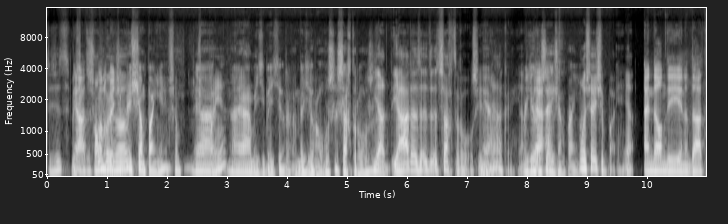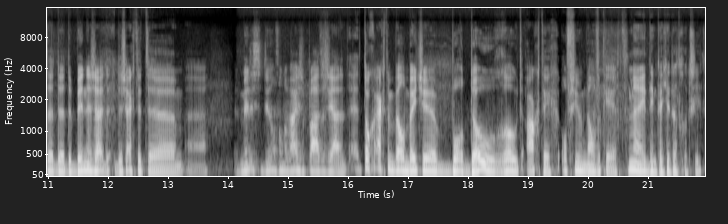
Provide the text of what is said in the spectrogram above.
wat is het? Ja, het is wel een beetje- amberrood. Een champagne. Cham- Ja, champagne? Nou ja, een beetje, beetje, een beetje roze, zachte roze. Ja, ja dat, het, het zachte roze. Ja, Ja. ja. oké. ja. Een beetje Ja. rosé champagne. Rosé champagne, ja. En dan die inderdaad de, de, de binnenzijde, dus echt het, ehm, eh, het middenste deel van de wijzerplaat is ja, eh, toch echt een wel een beetje Bordeaux-roodachtig. Of zien we hem dan verkeerd? Nee, ik denk dat je dat goed ziet.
